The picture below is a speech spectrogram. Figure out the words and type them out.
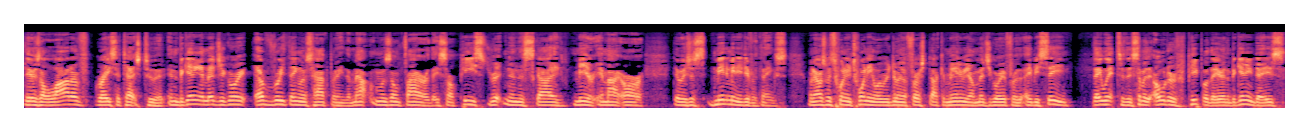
there's a lot of grace attached to it. In the beginning of Medjugorje, everything was happening. The mountain was on fire. They saw peace written in the sky, Mir, M-I-R. There was just many, many different things. When I was with 2020, when we were doing the first documentary on Medjugorje for ABC, they went to the, some of the older people there in the beginning days.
